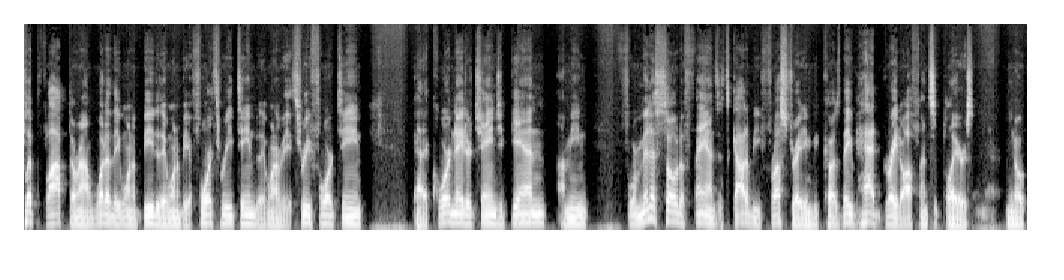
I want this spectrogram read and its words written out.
flip flopped around what do they want to be? Do they want to be a 4 3 team? Do they want to be a 3 4 team? Had a coordinator change again. I mean, for Minnesota fans, it's got to be frustrating because they've had great offensive players in there. You know,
